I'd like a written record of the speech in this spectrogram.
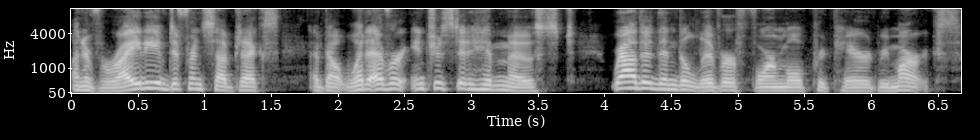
on a variety of different subjects about whatever interested him most, rather than deliver formal, prepared remarks.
